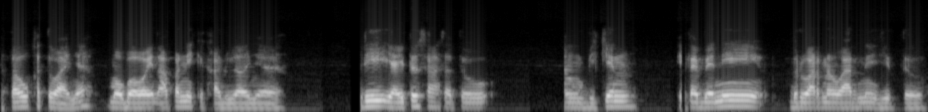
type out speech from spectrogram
atau ketuanya mau bawain apa nih ke kadwilnya. Jadi ya itu salah satu yang bikin ITB ini berwarna-warni gitu.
